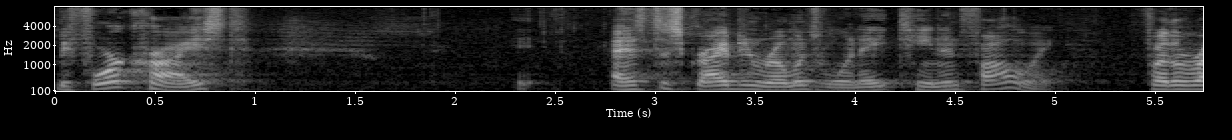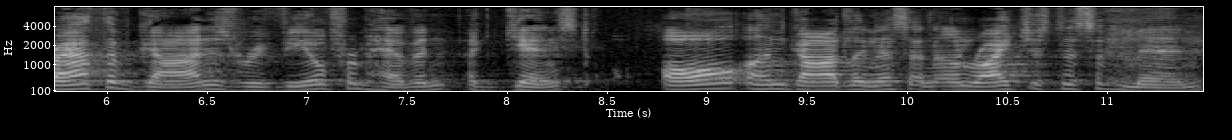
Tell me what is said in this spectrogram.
before Christ, as described in Romans 1:18 and following. For the wrath of God is revealed from heaven against all ungodliness and unrighteousness of men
